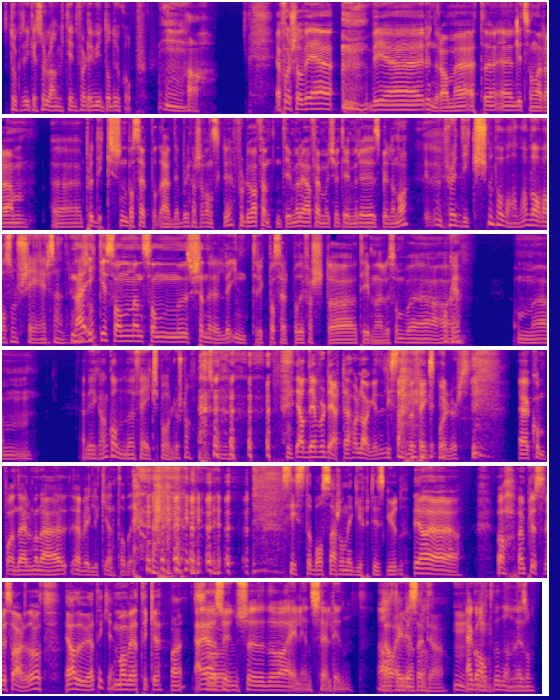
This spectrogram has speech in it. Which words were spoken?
Så tok det ikke så lang tid før de begynte å dukke opp. Mm. Ha. Jeg foreslår vi, vi runder av med et, eh, litt sånn derre uh, prediction basert på Nei, det blir kanskje vanskelig, for du har 15 timer, og jeg har 25 timer i spillet nå. Prediction på hva, hva, hva som skjer seinere? Nei, ikke sånn, men sånn generelle inntrykk basert på de første timene, liksom. Jeg har, Ok. om, ehm, Ja, vi kan komme med fake spoilers, da. ja, det vurderte jeg, å lage en liste med fake spoilers. Jeg kom på en del, men jeg, jeg vil ikke gjenta det. Siste boss er sånn egyptisk gud. ja, ja, ja. Åh, men plutselig så er det det, vet du. Ja, du vet ikke. Man vet ikke. Nei. Ja, jeg Så- syns eh, det var aliens hele tiden. Ja, aliens hele hele Ja. Mm. Jeg ga alltid til denne, liksom.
